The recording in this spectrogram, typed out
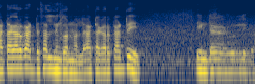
আটাকার কাটে সালিন করলে আটাকার কাটি তিনটা লিবা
